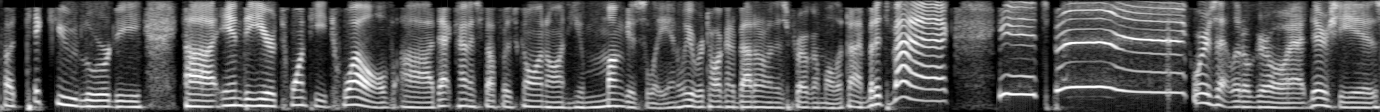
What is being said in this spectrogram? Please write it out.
particularly uh, in the year 2012, uh, that kind of stuff was going on humongously, and we were talking about it on this program all the time. But it's back. It's back. Where's that little girl at? There she is.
